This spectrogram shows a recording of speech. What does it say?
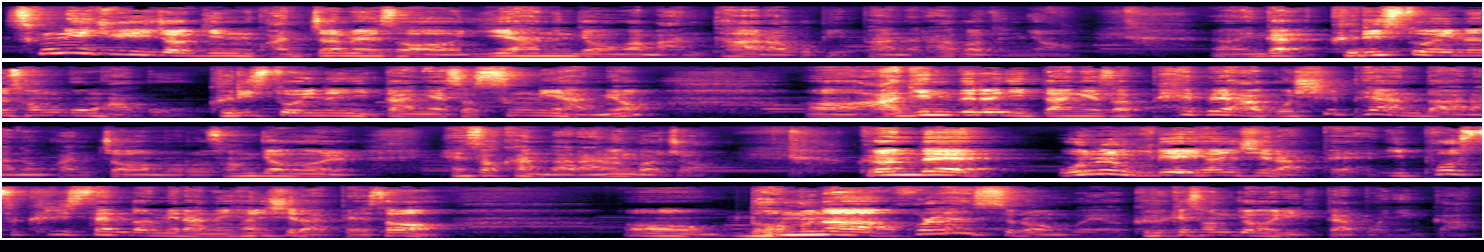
승리주의적인 관점에서 이해하는 경우가 많다라고 비판을 하거든요. 어, 그러니까 그리스도인은 성공하고 그리스도인은 이 땅에서 승리하며 어, 악인들은 이 땅에서 패배하고 실패한다라는 관점으로 성경을 해석한다라는 거죠. 그런데 오늘 우리의 현실 앞에 이 포스트 크리스텐덤이라는 현실 앞에서 어, 너무나 혼란스러운 거예요. 그렇게 성경을 읽다 보니까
